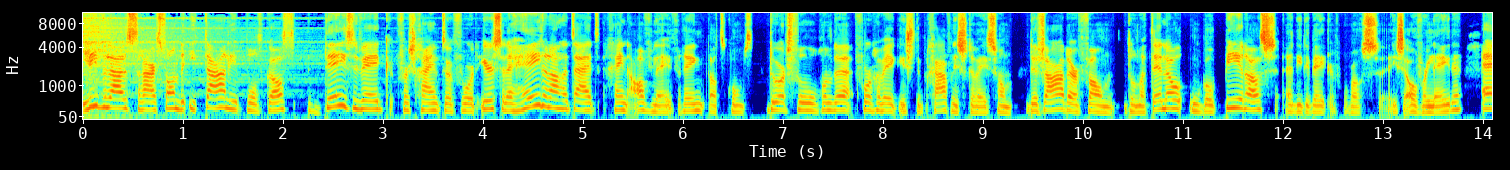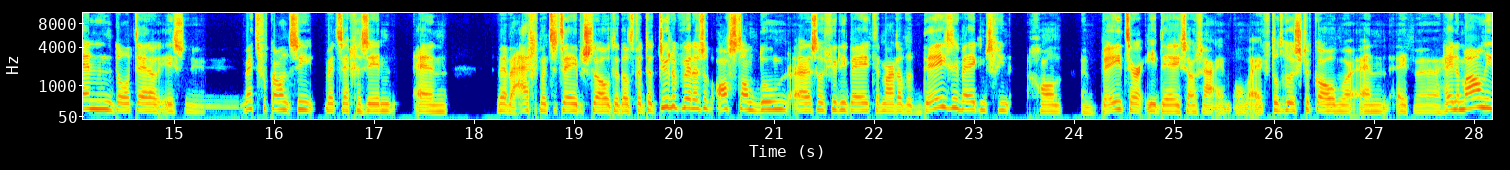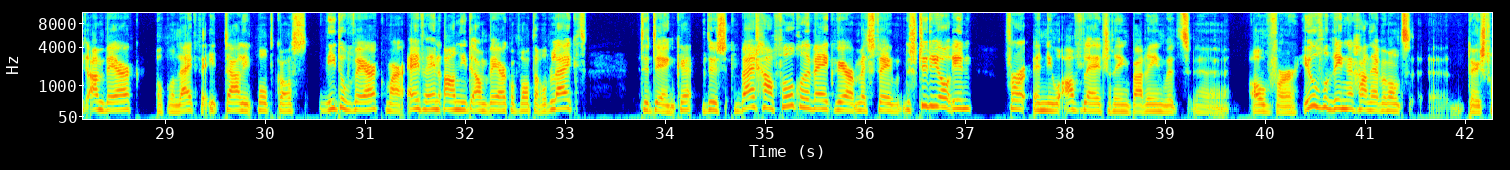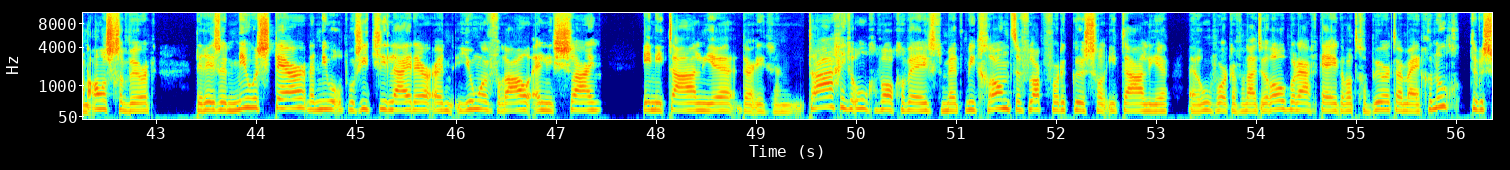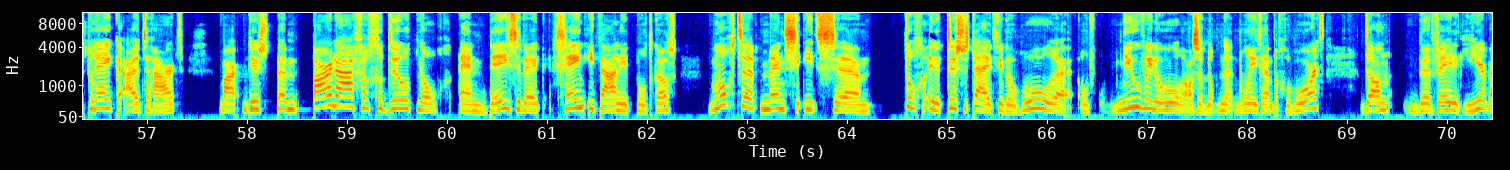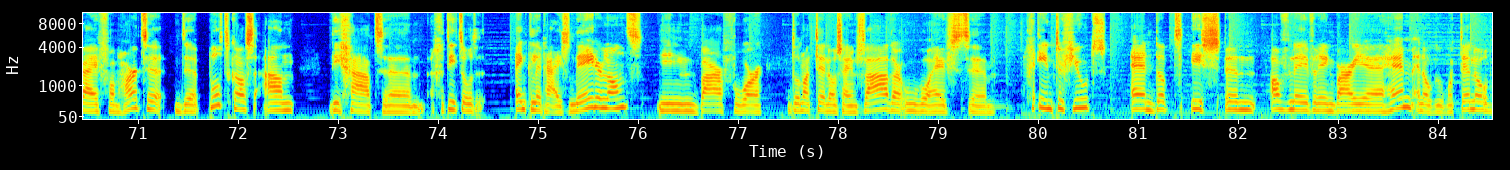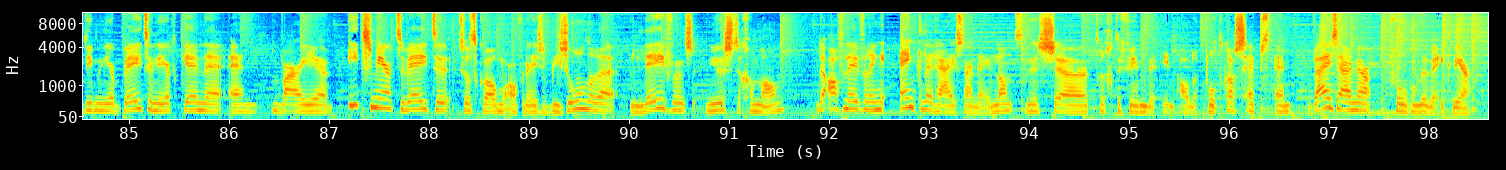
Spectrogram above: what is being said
Lieve luisteraars van de Italië-podcast. Deze week verschijnt er voor het eerst in een hele lange tijd geen aflevering. Dat komt door het volgende. Vorige week is de begrafenis geweest van de vader van Donatello, Ugo Piras, eh, die de week ervoor was, eh, is overleden. En Donatello is nu met vakantie, met zijn gezin. En we hebben eigenlijk met z'n tweeën besloten dat we het natuurlijk wel eens op afstand doen, uh, zoals jullie weten. Maar dat het deze week misschien gewoon een beter idee zou zijn om even tot rust te komen. En even helemaal niet aan werk. Ook al lijkt de Italië-podcast niet op werk, maar even helemaal niet aan werk of wat daarop lijkt te denken. Dus wij gaan volgende week weer met z'n tweeën de studio in voor een nieuwe aflevering waarin we het uh, over heel veel dingen gaan hebben. Want uh, er is van alles gebeurd. Er is een nieuwe ster, een nieuwe oppositieleider, een jonge vrouw, Ellie Schein in Italië. Er is een tragisch ongeval geweest met migranten vlak voor de kust van Italië. Uh, hoe wordt er vanuit Europa naar gekeken? Wat gebeurt daarmee? Genoeg te bespreken, uiteraard. Maar dus een paar dagen geduld nog. En deze week geen Italië-podcast. Mochten mensen iets uh, toch in de tussentijd willen horen, of opnieuw willen horen als ze het nog, nog niet hebben gehoord, dan beveel ik hierbij van harte de podcast aan. Die gaat uh, getiteld Enkele Reis Nederland, waarvoor Donatello zijn vader Ugo heeft uh, geïnterviewd. En dat is een aflevering waar je hem en ook Donatello op die manier beter leert kennen. En waar je iets meer te weten zult komen over deze bijzondere, levenslustige man. De aflevering Enkele Reis naar Nederland. Dus terug te vinden in alle podcast-apps. En wij zijn er volgende week weer.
